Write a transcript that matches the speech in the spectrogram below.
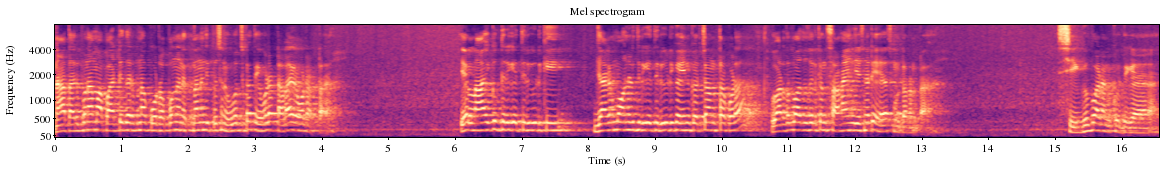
నా తరపున మా పార్టీ తరపున కోటి రూపాయలు నేను ఇస్తున్నానని చెప్పేసి ఇవ్వచ్చు కదా ఇవ్వడట అలా ఇవ్వడట. వీళ్ళ నాయకులు తిరిగే తిరుగుడికి జగన్మోహన్ రెడ్డి తిరిగే తిరుగుడికి అయిన ఖర్చు అంతా కూడా వరద బాధితుల కింద సహాయం చేసినట్టు వేసుకుంటారంట. సిగ్గుపడండి కొద్దిగా.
